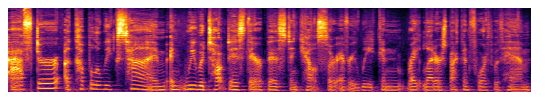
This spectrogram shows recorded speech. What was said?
after a couple of weeks' time, and we would talk to his therapist and counselor every week and write letters back and forth with him.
